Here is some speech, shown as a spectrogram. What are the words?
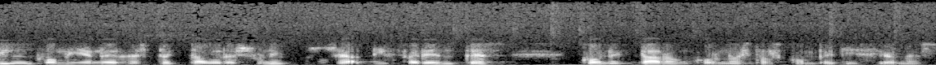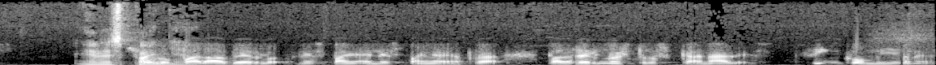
5 millones de espectadores únicos, o sea, diferentes, conectaron con nuestras competiciones. En España. Solo para verlo, en España, en España, para, ver nuestros canales. 5 millones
